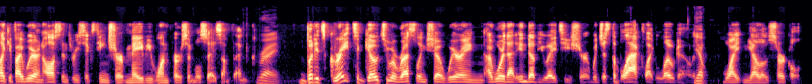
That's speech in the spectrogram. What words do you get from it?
Like if I wear an Austin 316 shirt, maybe one person will say something Right. but it's great to go to a wrestling show wearing I wore that NWA t-shirt with just the black like logo Yep. white and yellow circle.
